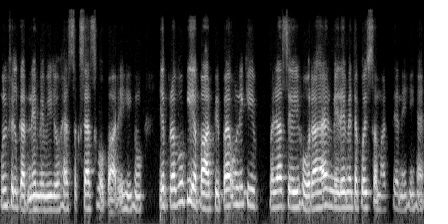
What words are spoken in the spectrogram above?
फुलफिल करने में भी जो है सक्सेस हो पा रही हूँ। ये प्रभु की अपार कृपा उन्हीं की वजह से ही हो रहा है। मेरे में तो कोई समर्थ्य नहीं है।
